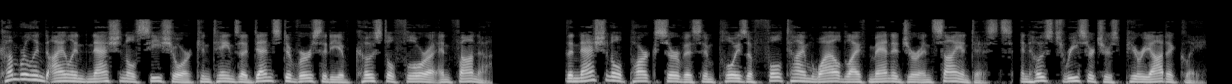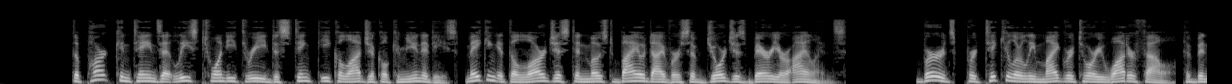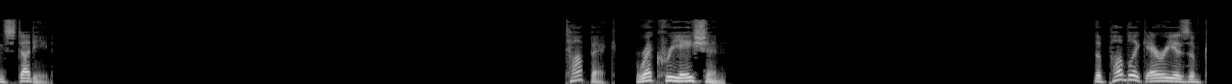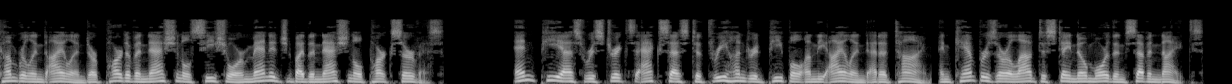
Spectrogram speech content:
Cumberland Island National Seashore contains a dense diversity of coastal flora and fauna. The National Park Service employs a full-time wildlife manager and scientists, and hosts researchers periodically. The park contains at least 23 distinct ecological communities, making it the largest and most biodiverse of Georgia's barrier islands. Birds, particularly migratory waterfowl, have been studied. Recreation The public areas of Cumberland Island are part of a national seashore managed by the National Park Service. NPS restricts access to 300 people on the island at a time, and campers are allowed to stay no more than seven nights.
